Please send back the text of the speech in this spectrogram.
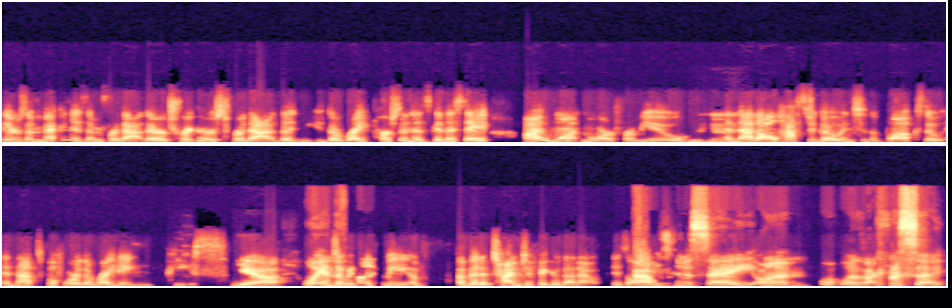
there's a mechanism for that. There are triggers for that. That the right person is going to say, I want more from you. Mhm. And that all has to go into the book. So, and that's before the writing piece. yeah. Well, And, and, so it took me a, a bit of time to figure that out, is all. I was going to say, um, what was I going to say?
